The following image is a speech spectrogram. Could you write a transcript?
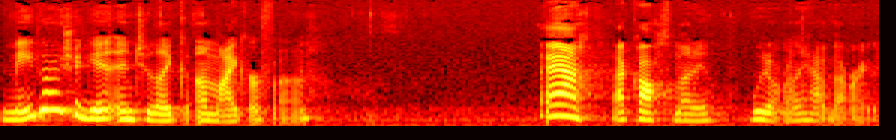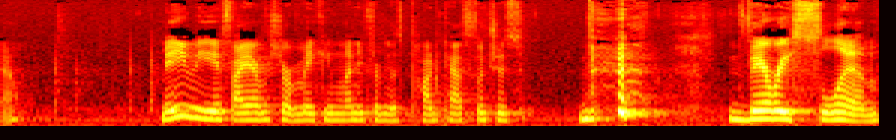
Maybe I should get into like a microphone. Ah, that costs money. We don't really have that right now. Maybe if I ever start making money from this podcast, which is very slim,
